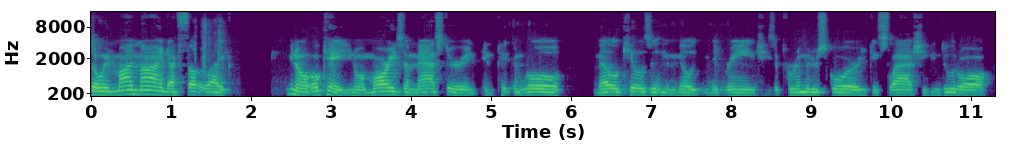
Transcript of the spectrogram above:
So in my mind, I felt like, you know, okay, you know, Amar'e's a master in, in pick and roll. Melo kills it in the mid range. He's a perimeter scorer. He can slash. He can do it all.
